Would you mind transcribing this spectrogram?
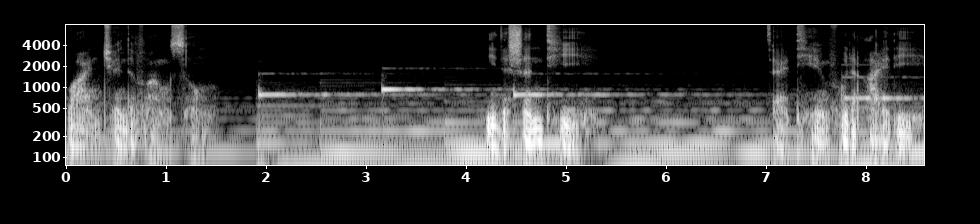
完全的放松，你的身体在天父的爱里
